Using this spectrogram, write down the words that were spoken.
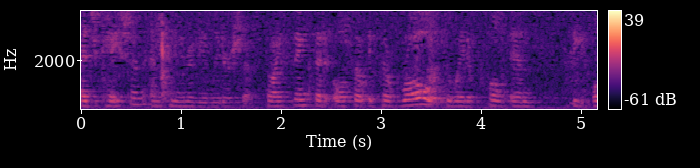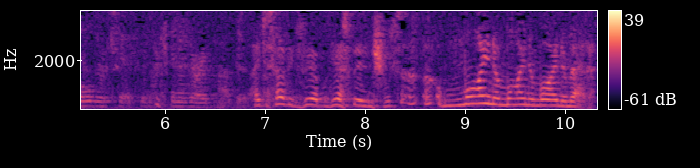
education and community leadership. So I think that it also it's a role, it's a way to pull in the older kids in, in a very positive I just had an example yesterday in Schutz, a, a minor, minor, minor matter.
